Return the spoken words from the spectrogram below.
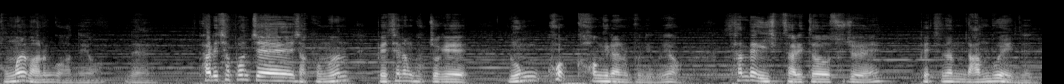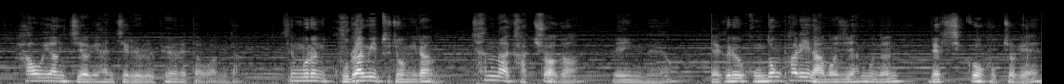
정말 많은 것 같네요. 네. 8위 첫 번째 작품은 베트남 국적의 룽콕헝이라는 분이고요. 324리터 수조에 베트남 남부에 있는 하오양 지역의 한 지류를 표현했다고 합니다. 생물은 구라미 두 종이랑 찬나 가추아가 메인이네요. 네, 그리고 공동 8위 나머지 한 분은 멕시코 국적의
